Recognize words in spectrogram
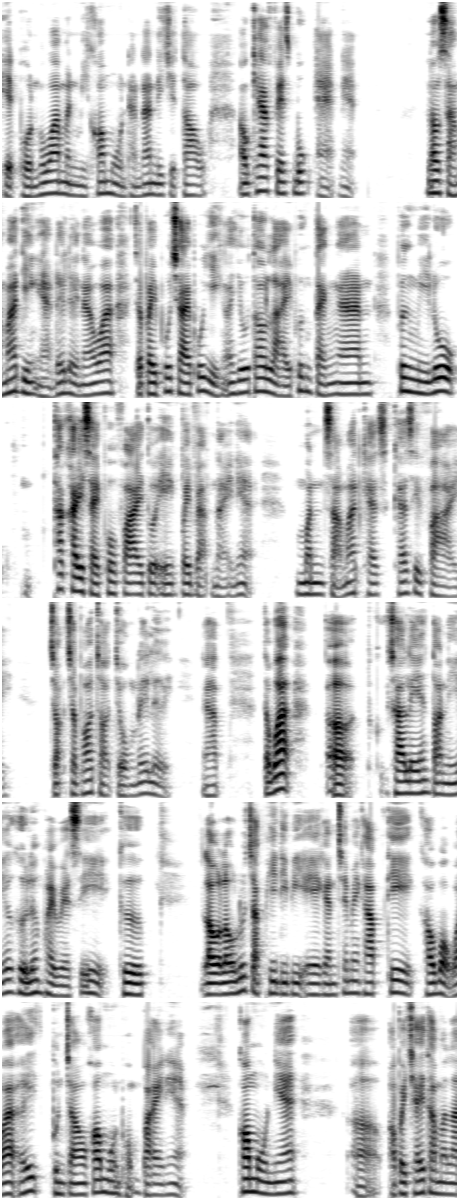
เหตุผลเพราะว่ามันมีข้อมูลทางด้านดิจิทัล เอาแค่ Facebook Ad เนี่ยเราสามารถยิงแอดได้เลยนะว่าจะไปผู้ชายผู้หญิงอายุเท่าไหร่เพิ่งแต่งงาน เพิ่งมีลูก ถ้าใครใส่โปรไฟล์ตัวเองไปแบบไหนเนี่ยมันสามารถแคสซิฟาย เจาะเฉพาะเจาะจงได้เลยนะครับ แต่ว่าชาเลนจ์ตอนนี้ก็คือเรื่อง Privacy คือเราเรารู้จัก PDPA กันใช่ไหมครับ ที่เขาบอกว่า เอ้ย คุณจะเอาข้อมูลผมไปเนี่ย ข้อมูลเนี้ยเอาไปใช้ทำอะไร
